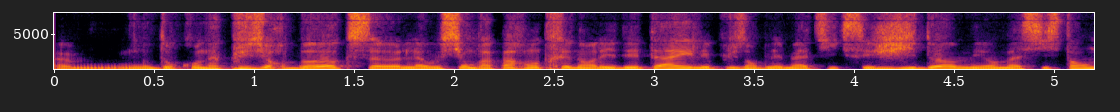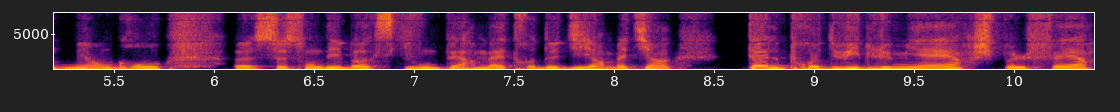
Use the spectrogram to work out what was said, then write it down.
donc on a plusieurs box. Là aussi, on va pas rentrer dans les détails. Les plus emblématiques, c'est JDOM et Home Assistant. Mais en gros, ce sont des box qui vont permettre de dire, bah tiens, tel produit de lumière, je peux le faire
